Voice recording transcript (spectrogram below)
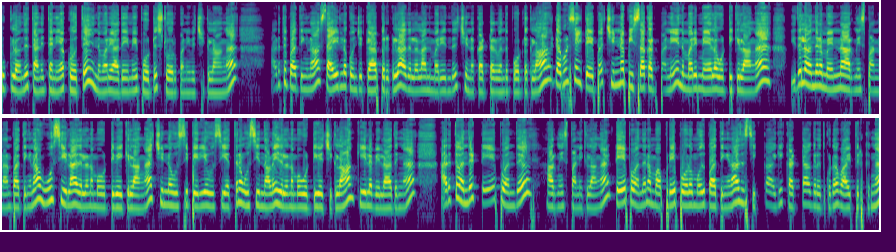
ஊக்கில் வந்து தனித்தனியாக கோத்து இந்த மாதிரி அதையுமே போட்டு ஸ்டோர் பண்ணி வச்சுக்கலாங்க. அடுத்து பார்த்தீங்கன்னா சைடில் கொஞ்சம் கேப் இருக்குல்ல அதிலலாம் அந்த மாதிரி இருந்து சின்ன கட்டர் வந்து போட்டுக்கலாம். டபுள் சைட் டேப்பை சின்ன பீஸாக கட் பண்ணி இந்த மாதிரி மேலே ஒட்டிக்கலாங்க. இதில் வந்து நம்ம என்ன ஆர்கனைஸ் பண்ணலான்னு பார்த்தீங்கன்னா ஊசிலாம் இதில் நம்ம ஒட்டி வைக்கலாங்க. சின்ன ஊசி பெரிய ஊசி எத்தனை ஊசி இருந்தாலும் இதில் நம்ம ஒட்டி வச்சுக்கலாம். கீழே விழாதுங்க. அடுத்து வந்து டேப் வந்து ஆர்கனைஸ் பண்ணிக்கலாங்க. டேப்பை வந்து நம்ம அப்படியே போடும்போது பார்த்தீங்கன்னா அது சிக்காகி கட் ஆகிறது கூட வாய்ப்பு இருக்குங்க.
